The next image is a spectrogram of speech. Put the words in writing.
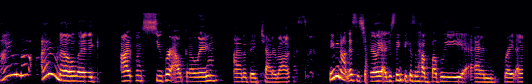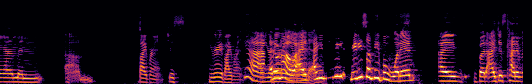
I don't know. I don't know. Like, I'm super outgoing. I'm a big chatterbox. Maybe not necessarily. I just think because of how bubbly and bright I am and um, Vibrant. just, You're very vibrant. yeah, I don't know. I, animated. I mean, maybe, maybe some people wouldn't. I, but I just kind of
